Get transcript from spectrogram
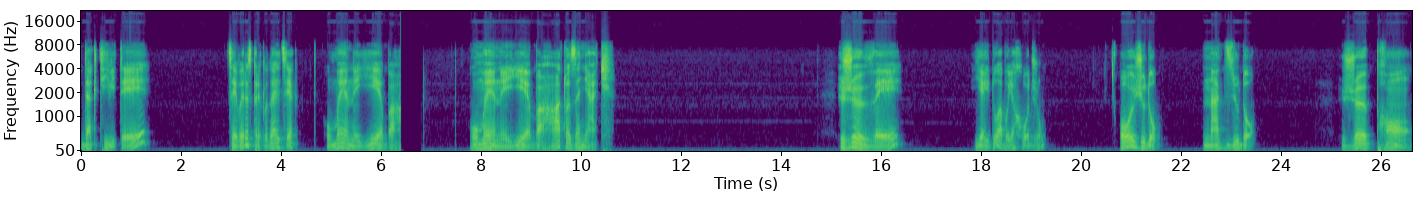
d'activités. Цей вираз перекладається як У мене є багато. У мене є багато занять. Je vais. Я йду або я ходжу. Au judo. На дзюдо. Je prends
